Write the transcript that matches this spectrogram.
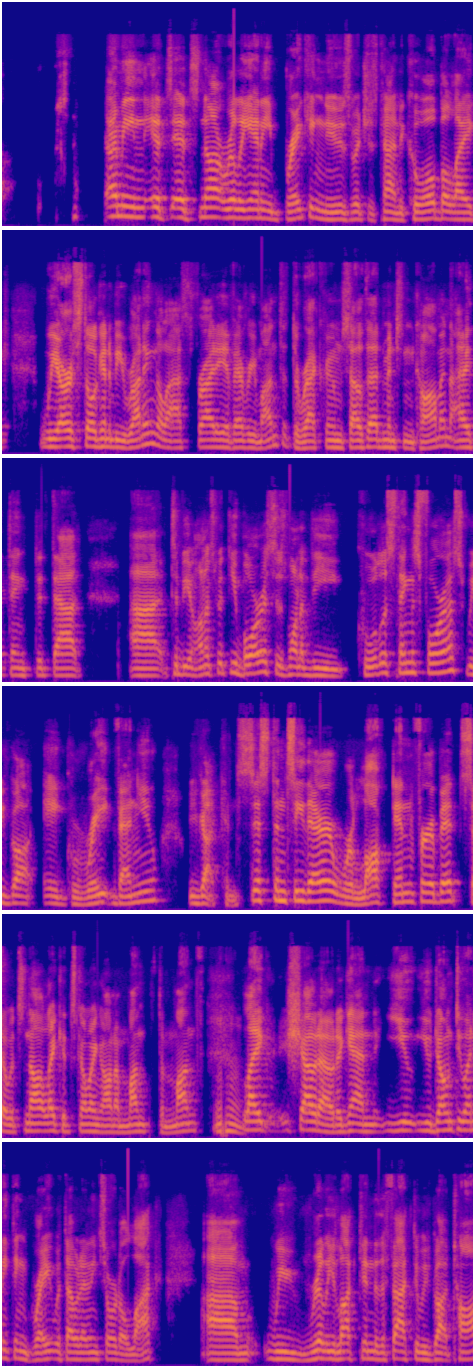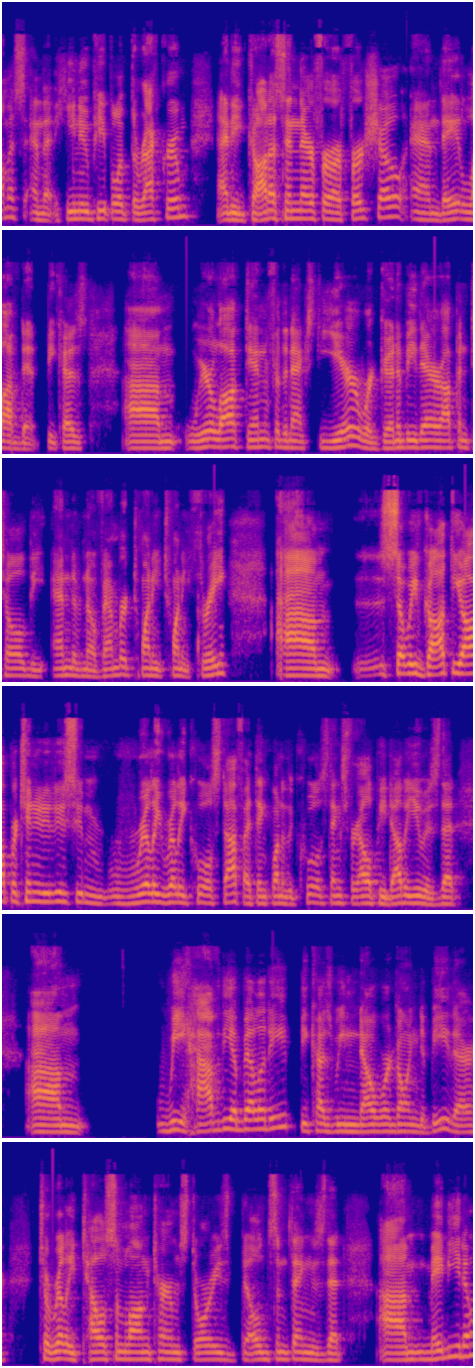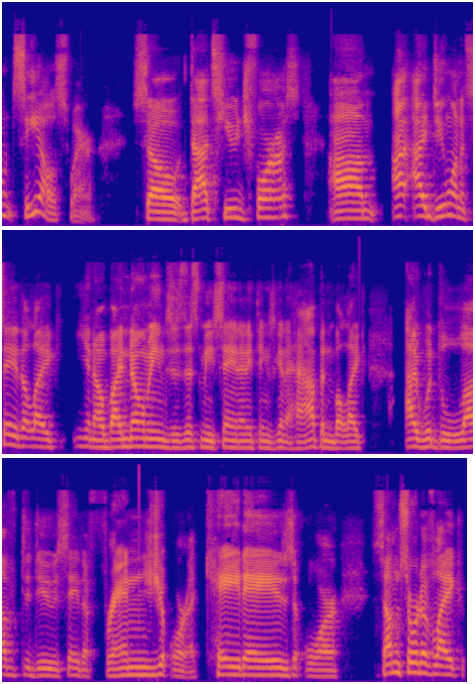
I mean, it's it's not really any breaking news, which is kind of cool, but like we are still going to be running the last Friday of every month at the Rec Room South Edmonton Common. I think that that uh to be honest with you Boris is one of the coolest things for us. We've got a great venue. We've got consistency there. We're locked in for a bit, so it's not like it's going on a month to month like shout out again you you don't do anything great without any sort of luck um we really lucked into the fact that we've got thomas and that he knew people at the rec room and he got us in there for our first show and they loved it because um we're locked in for the next year. We're going to be there up until the end of november 2023 um so we've got the opportunity to do some really really cool stuff. I think one of the coolest things for lpw is that um we have the ability because we know we're going to be there to really tell some long-term stories, build some things that um, maybe you don't see elsewhere. So that's huge for us. Um, I, I do want to say that, like, you know, by no means is this me saying anything's going to happen, but like, I would love to do, say, the Fringe or a K Days or some sort of like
